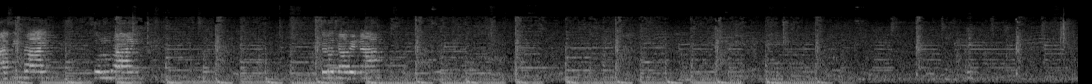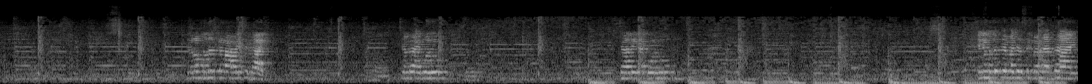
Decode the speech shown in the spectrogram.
આસી થાય સોલુ થાય. ચલો જાઓ બેટા. ચલો મદદ કરવા આવે છે ભાઈ ચલ ભાઈ બોલું ચાલે ભાઈ બોલું એની મદદ કરવા જશે પ્રહલાદ ભાઈ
